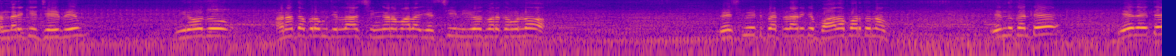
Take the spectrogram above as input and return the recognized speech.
అందరికీ జై భీమ్. ఈరోజు అనంతపురం జిల్లా సింగనమాల ఎస్సీ నియోజకవర్గంలో ప్రెస్ మీట్ పెట్టడానికి బాధపడుతున్నాం. ఎందుకంటే ఏదైతే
